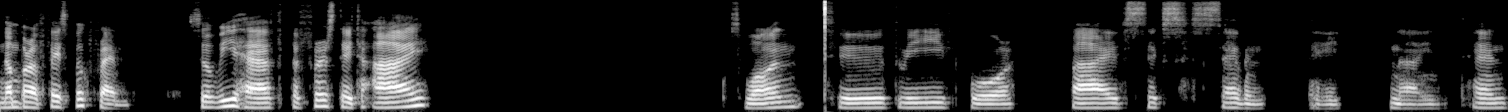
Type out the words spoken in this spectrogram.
number of Facebook friends. So we have the first data i is 1, 2, 3, 4, 5, 6, 7, 8, 9, 10,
